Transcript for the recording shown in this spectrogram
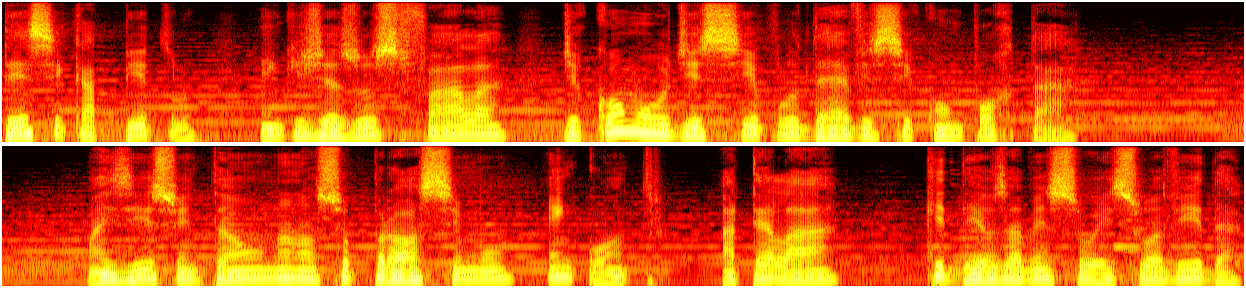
desse capítulo em que Jesus fala de como o discípulo deve se comportar. Mas isso então no nosso próximo encontro. Até lá, que Deus abençoe sua vida.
